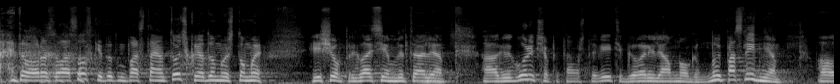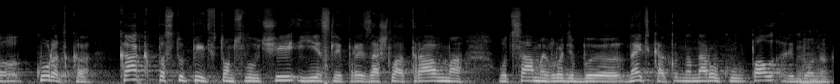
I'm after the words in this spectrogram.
Это вопрос философский. Тут мы поставим точку. Я думаю, что мы еще пригласим Виталия а, Григорьевича, потому что, видите, говорили о многом. Ну и последнее, а, коротко. Как поступить в том случае, если произошла травма, вот самый вроде бы, знаете, как на, на руку упал ребенок, угу.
